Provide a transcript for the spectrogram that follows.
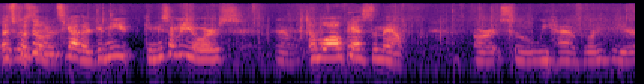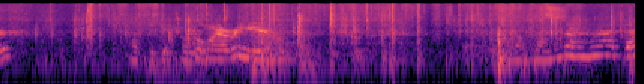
let's put them start. together. Give me give me some of yours, Now, and we'll all pass them out. Alright, so we have one here. Have to get Put one. one over here. Some right there.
